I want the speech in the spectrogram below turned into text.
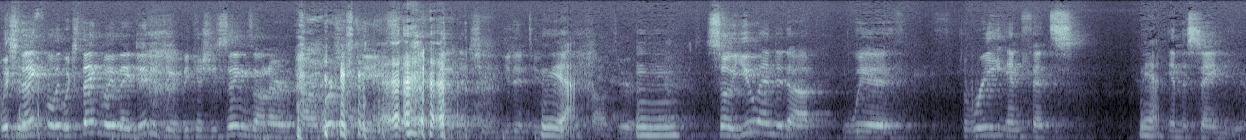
Which thankfully, which thankfully they didn't do because she sings on our, our worship team. So that, that she, you didn't do that. Yeah. You followed through. Mm-hmm. So you ended up with three infants Yeah. in the same year.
